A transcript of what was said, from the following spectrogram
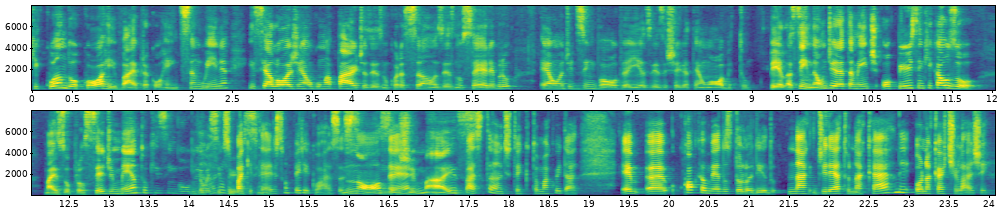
que quando ocorre, vai para a corrente sanguínea e se aloja em alguma parte, às vezes no coração, às vezes no cérebro, é onde desenvolve aí, às vezes chega até um óbito. Pelo, assim, não diretamente o piercing que causou, mas o procedimento que se envolveu Não, esse as piercing. bactérias são perigosas. Nossa, né? demais. Bastante, tem que tomar cuidado. É, é, qual que é o menos dolorido? Na- direto na carne ou na cartilagem?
